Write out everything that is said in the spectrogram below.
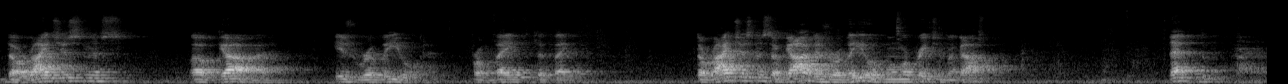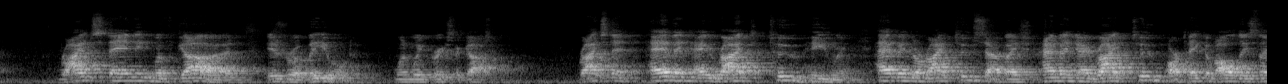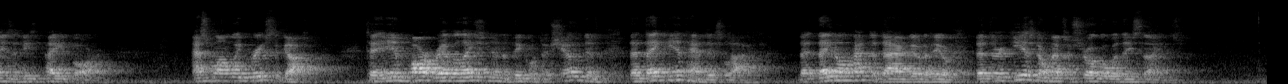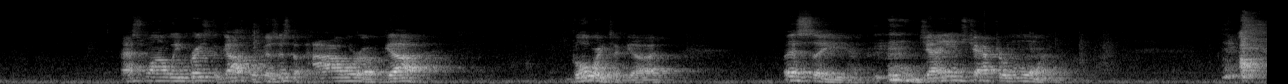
the righteousness of God is revealed from faith to faith. The righteousness of God is revealed when we're preaching the gospel. That right standing with God is revealed when we preach the gospel. Right stand, having a right to healing, having a right to salvation, having a right to partake of all these things that He's paid for. That's why we preach the gospel. To impart revelation into people, to show them that they can have this life. That they don't have to die and go to hell. That their kids don't have to struggle with these things. That's why we preach the gospel, because it's the power of God. Glory to God. Let's see. James chapter 1. I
